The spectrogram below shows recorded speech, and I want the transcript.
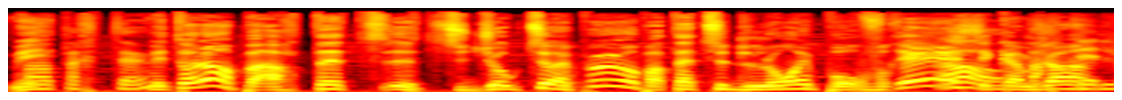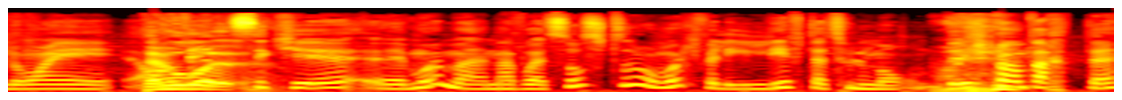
Mais- en partant. Mais toi, là, on partait. Tu, tu jokes-tu un peu? On partait-tu de loin pour vrai? Ah, c'est on comme genre. partait de loin. En fait, euh, c'est que euh, moi, ma, ma voiture, c'est toujours moi qui fais les lifts à tout le monde, déjà en partant.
